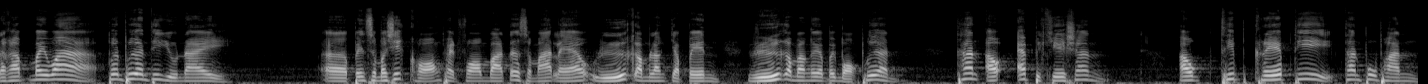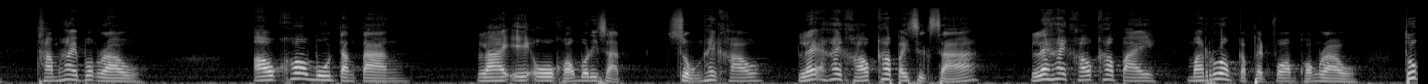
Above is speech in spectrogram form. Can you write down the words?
นะครับ ไม่ว่าเพื่อนๆที่อยู่ในเเป็นสมาชิกของแพลตฟอร์ม Barter Smart แล้ว หรือกำลังจะเป็น หรือกำลังจะไปบอกเพื่อน ท่านเอาแอปพลิเคชัน เอาทิปเครปที่ท่านผู้พัน ทำให้พวกเราเอาข้อมูลต่างๆ Line AO ของบริษัทส่งให้เขา และให้เขาเข้าไปศึกษา และให้เขาเข้าไปมาร่วมกับแพลตฟอร์มของเรา ทุก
